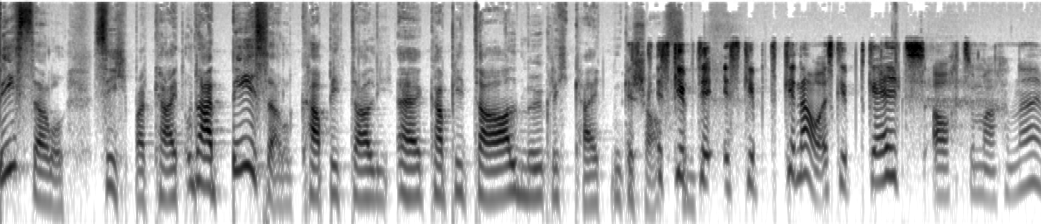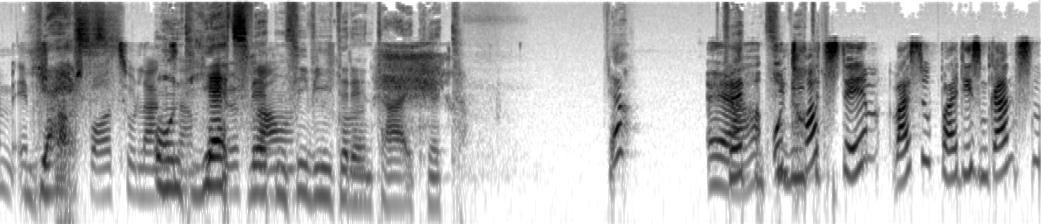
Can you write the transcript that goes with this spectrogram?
bisschen Sichtbarkeit und ein bisschen Kapital, äh, Kapitalmöglichkeiten geschaffen. Es, gibt, es gibt, genau, es gibt Geld auch zu machen ne, im, im yes. Sport so langsam. Und jetzt werden sie wieder enteignet. Ja, und trotzdem, weißt du, bei diesem ganzen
